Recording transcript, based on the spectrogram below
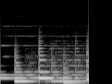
취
